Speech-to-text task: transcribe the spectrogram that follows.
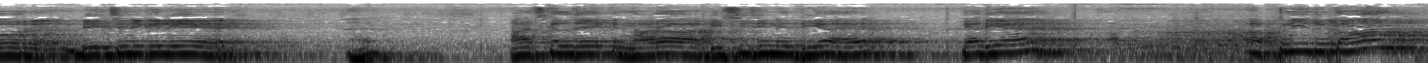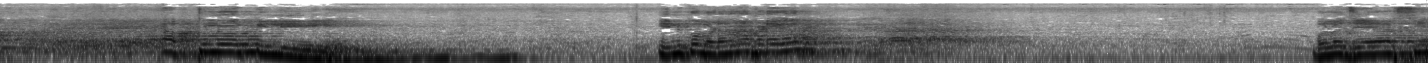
और बेचने के लिए आजकल जो एक नारा डीसीजी ने दिया है, क्या दिया है? अपनी दुकान अपनों के लिए। इनको बढ़ाना पड़ेगा? बोलो, जय आर सी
